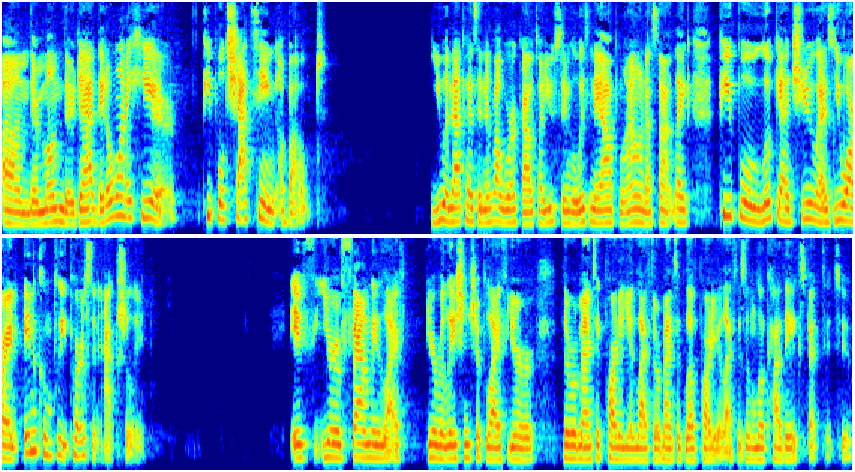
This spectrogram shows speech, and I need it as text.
um, their mom, their dad. They don't want to hear people chatting about you and that person never work out. Are you single? Waiting the happen. I don't understand. Like people look at you as you are an incomplete person, actually. If your family life, your relationship life, your the romantic part of your life, the romantic love part of your life doesn't look how they expect it to.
